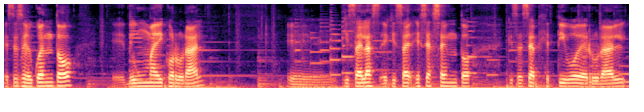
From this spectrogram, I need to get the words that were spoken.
este es el cuento eh, de un médico rural. Eh, quizá, eh, quizá, ese acento, quizá ese adjetivo de rural,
